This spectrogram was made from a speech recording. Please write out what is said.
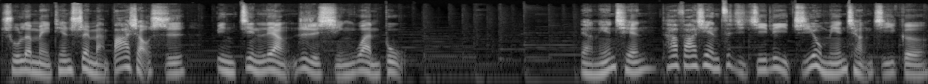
除了每天睡满八小时，并尽量日行万步。两年前，他发现自己肌力只有勉强及格，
